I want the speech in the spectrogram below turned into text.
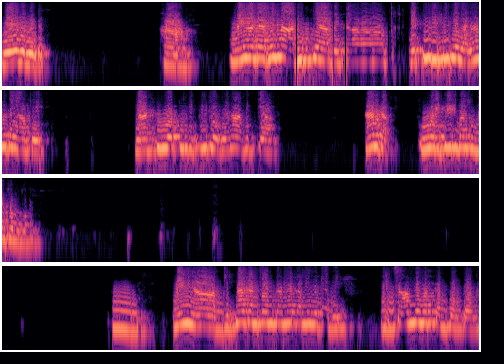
वेरी गुड बेटा हाँ। नहीं बेटा, फिर ना आदित्य बेटा। ये टू रिपीट हो जाएगा बेटा यहाँ पे। यहाँ टू और टू रिपीट हो गया ना आदित्य। है बेटा, वो रिपीट बस मत हम्म नहीं हाँ जितना कंफर्म करना है, कर ली बेटा अभी। एग्ज़ाम में मत कंफर्म करना।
